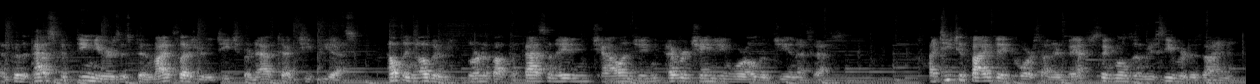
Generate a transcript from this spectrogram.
And for the past 15 years, it's been my pleasure to teach for Navtech GPS, helping others learn about the fascinating, challenging, ever-changing world of GNSS. I teach a five-day course on advanced signals and receiver design,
